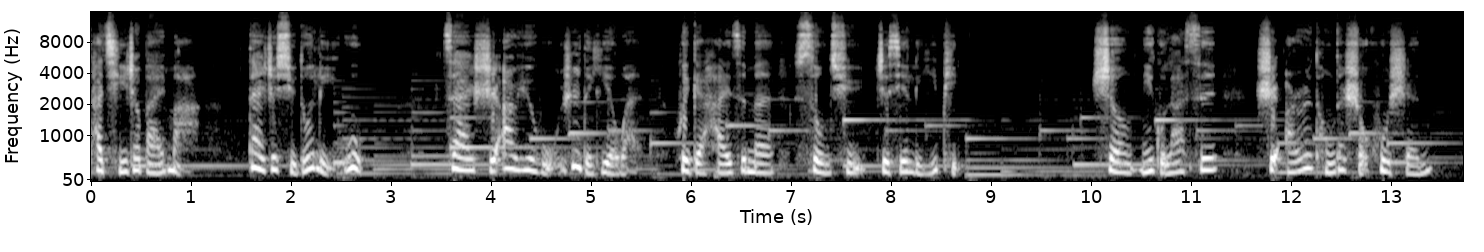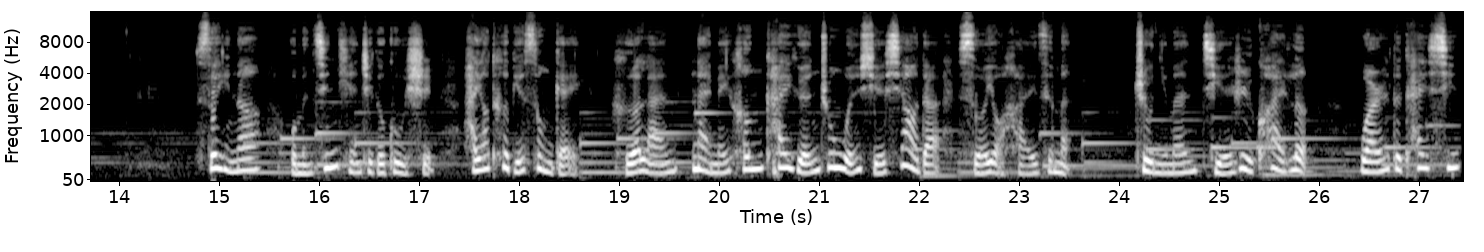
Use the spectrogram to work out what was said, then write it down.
他骑着白马，带着许多礼物，在十二月五日的夜晚会给孩子们送去这些礼品。圣尼古拉斯是儿童的守护神。所以呢，我们今天这个故事还要特别送给荷兰奈梅亨开元中文学校的所有孩子们，祝你们节日快乐，玩得开心。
